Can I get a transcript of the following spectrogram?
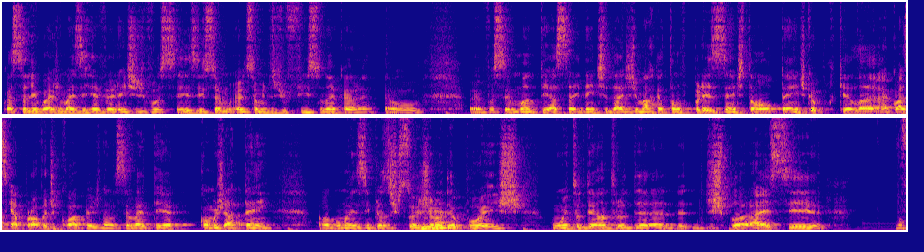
com essa linguagem mais irreverente de vocês. E isso é, isso é muito difícil, né, cara? É, o, é você manter essa identidade de marca tão presente, tão autêntica, porque ela é quase que a prova de cópias, né? Você vai ter, como já tem, algumas empresas que surgiram uhum. depois, muito dentro de, de, de explorar esse vou,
